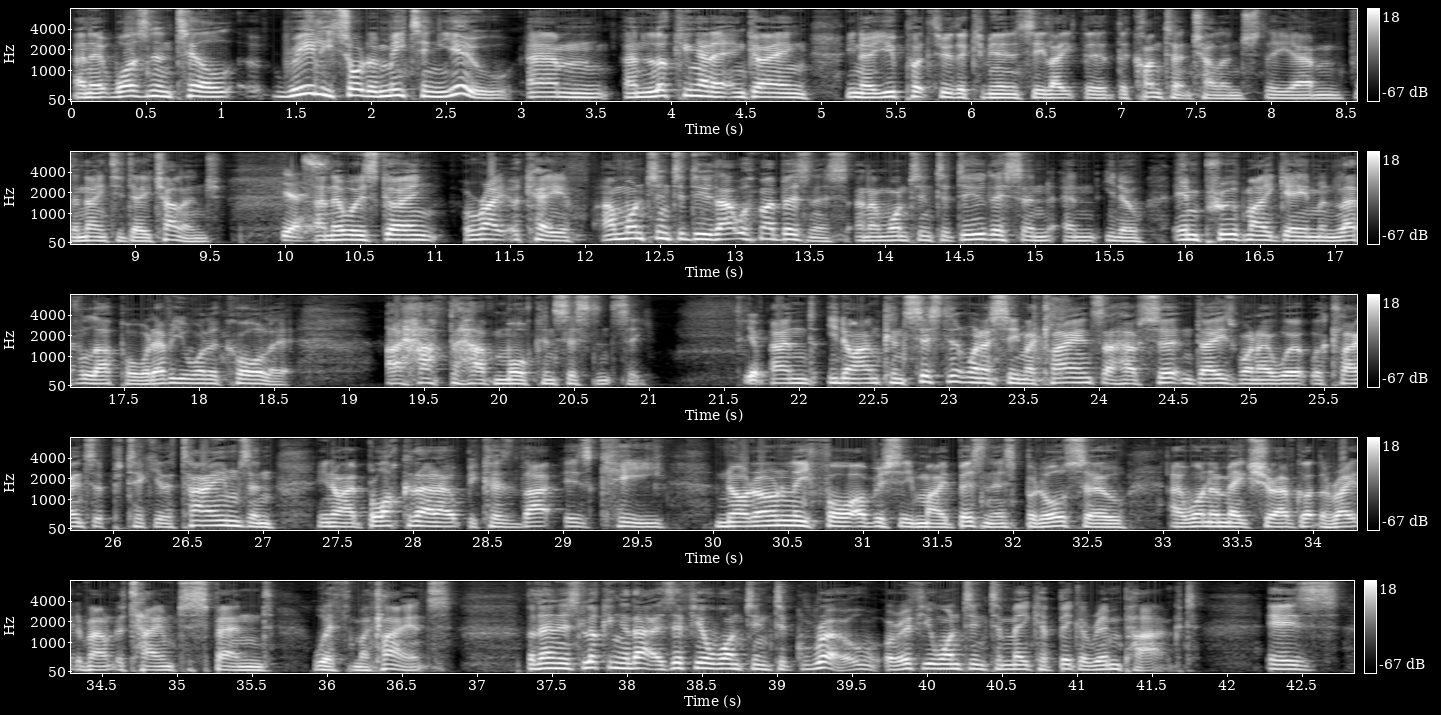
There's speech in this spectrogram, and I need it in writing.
And it wasn't until really sort of meeting you um, and looking at it and going, you know, you put through the community like the the content challenge, the um, the ninety day challenge, yes, and it was going right. Okay, if I'm wanting to do that with my business, and I'm wanting to do this and and you know improve my game and level up or whatever you want to call it, I have to have more consistency. Yep. And you know, I'm consistent when I see my clients. I have certain days when I work with clients at particular times, and you know, I block that out because that is key, not only for obviously my business, but also I want to make sure I've got the right amount of time to spend with my clients. But then it's looking at that as if you're wanting to grow or if you're wanting to make a bigger impact, is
